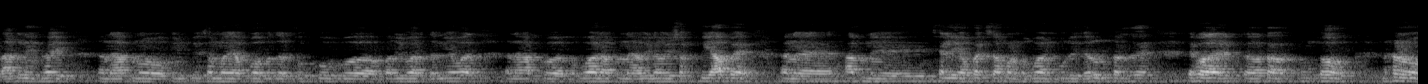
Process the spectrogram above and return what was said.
લાગણી થઈ. અને આપનો કિંમતી સમય આપવા બદલ ખૂબ ખૂબ પરિવાર ધન્યવાદ. અને આપ, ભગવાન આપને આવી નવી શક્તિ આપે અને આપની છેલ્લી અપેક્ષા પણ ભગવાન પૂરી જરૂર કરશે. એવા એક હું તો નાનો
